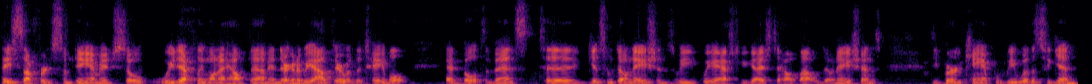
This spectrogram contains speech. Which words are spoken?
they suffered some damage. So we definitely want to help them, and they're going to be out there with a table at both events to get some donations. We we ask you guys to help out with donations. The burn camp will be with us again.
